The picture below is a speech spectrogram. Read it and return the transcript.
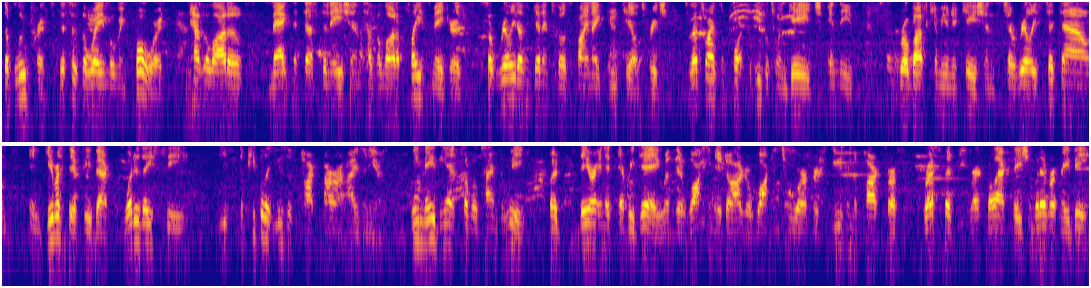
the blueprint. This is the way moving forward. It has a lot of magnet destinations, has a lot of placemakers, but really doesn't get into those finite details for each. So that's why it's important for people to engage in these Absolutely. robust communications, to really sit down and give us their feedback. What do they see? The people that use this park are our eyes and ears. We may be in it several times a week, but they are in it every day, whether they're walking their dog or walking to work or using the park for respite, relaxation, whatever it may be.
